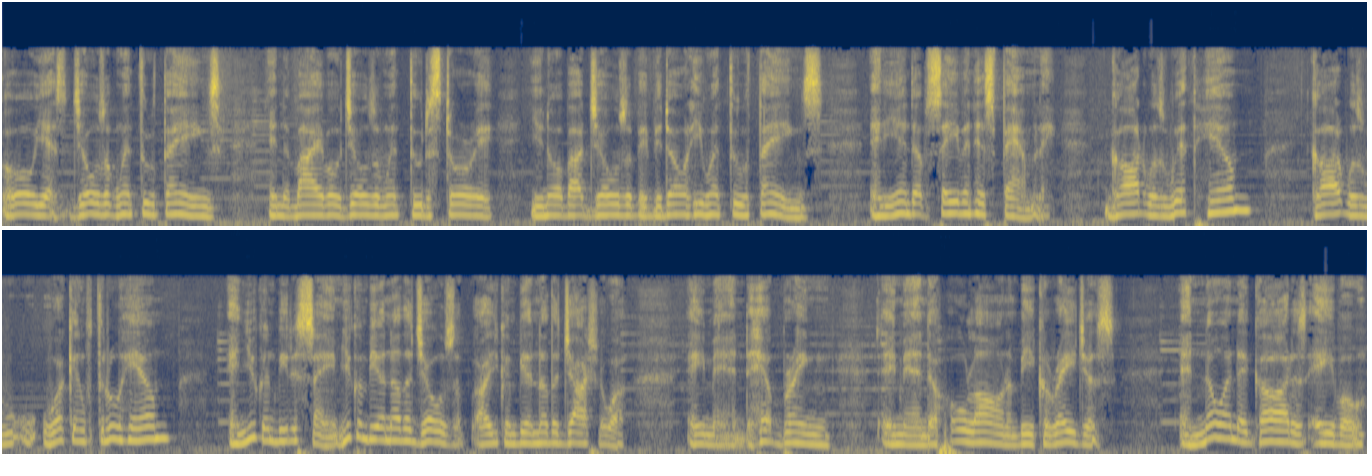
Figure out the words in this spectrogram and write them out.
Oh yes, Joseph went through things in the Bible. Joseph went through the story. You know about Joseph. If you don't, he went through things and he ended up saving his family. God was with him. God was working through him. And you can be the same. You can be another Joseph or you can be another Joshua. Amen. To help bring, amen, to hold on and be courageous. And knowing that God is able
